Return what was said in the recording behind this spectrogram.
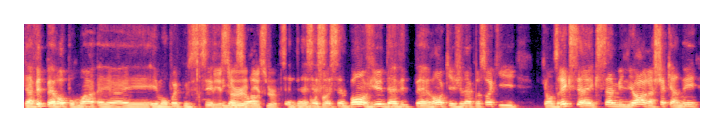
David Perron, pour moi, est, mon point positif. Bien sûr, bien sûr. C'est ce bon vieux David Perron que j'ai l'impression qu'on dirait qu'il s'améliore à chaque année.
